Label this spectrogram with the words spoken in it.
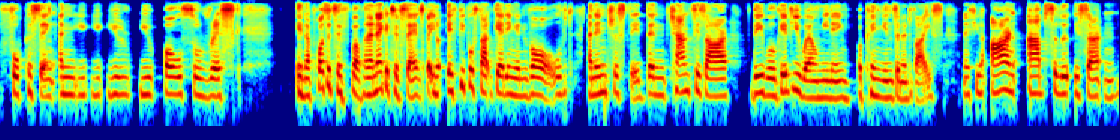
focusing, and you you you also risk in a positive, well, in a negative sense, but you know, if people start getting involved and interested, then chances are they will give you well-meaning opinions and advice. And if you aren't absolutely certain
